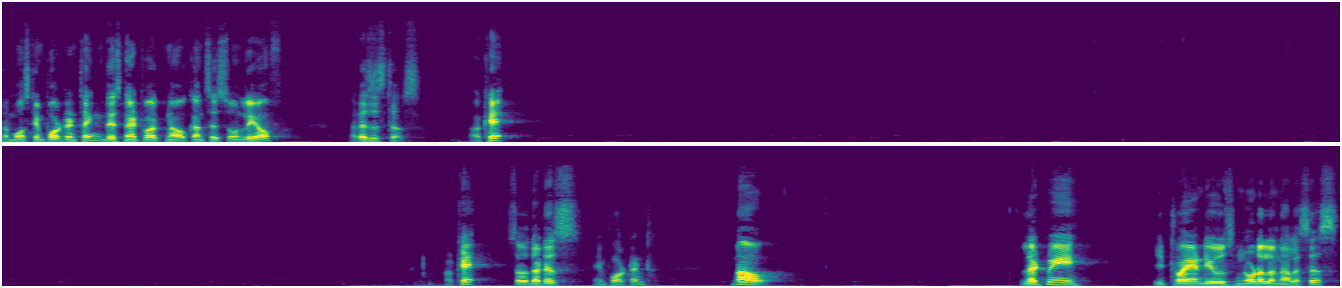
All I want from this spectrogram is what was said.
the most important thing this network now consists only of resistors. Okay. Okay. So, that is important. Now, let me try and use nodal analysis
